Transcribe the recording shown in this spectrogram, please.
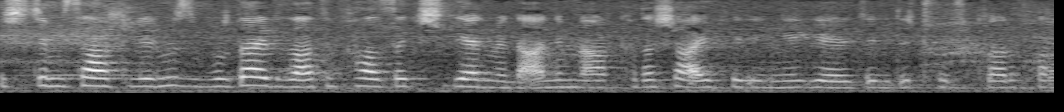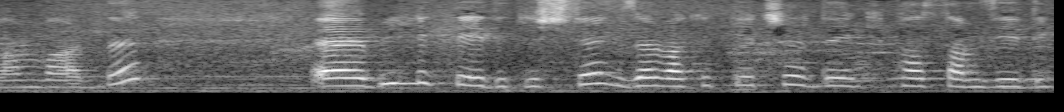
işte misafirlerimiz buradaydı zaten fazla kişi gelmedi. Annemin arkadaşı Ayfer yenge geldi bir de çocukları falan vardı. E, birlikteydik işte güzel vakit geçirdik. Pastamızı yedik,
